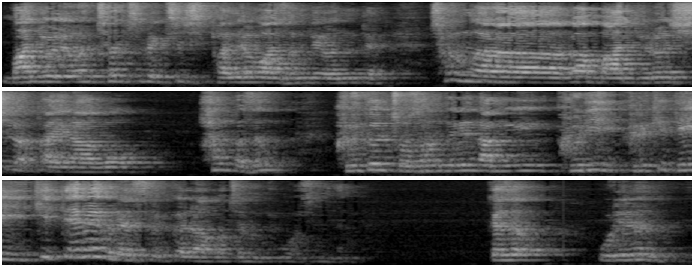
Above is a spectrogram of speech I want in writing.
만주령은 1778년 완성되었는데 청나라가 만주를 신라 땅이라고 한 것은 그들 조상들이 남긴 글이 그렇게 돼 있기 때문에 그랬을 거라고 저는 보고 있습니다. 그래서 우리는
